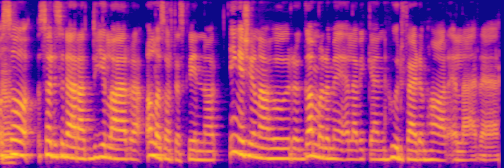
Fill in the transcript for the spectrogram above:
Och Ja. så, så är det sådär att du gillar alla sorters kvinnor. Ingen skillnad hur gamla de är eller vilken hudfärg de har eller eh,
